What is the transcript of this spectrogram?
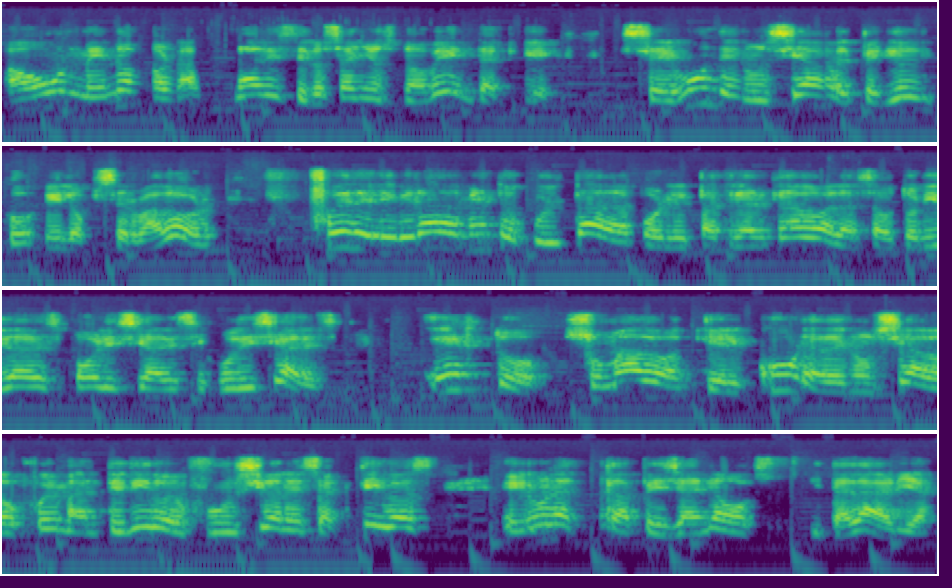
a un menor a finales de los años 90 que, según denunciaba el periódico El Observador, fue deliberadamente ocultada por el patriarcado a las autoridades policiales y judiciales. Esto, sumado a que el cura denunciado fue mantenido en funciones activas en una capellanía hospitalaria,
